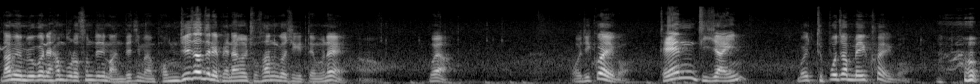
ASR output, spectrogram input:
남의 물건에 함부로 손대면 안 되지만 범죄자들의 배낭을 조사하는 것이기 때문에 어, 뭐야? 어디 거야 이거? 댄 디자인? 뭐 듣보잡 메이커야 이거.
